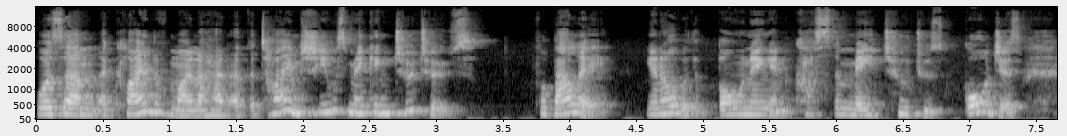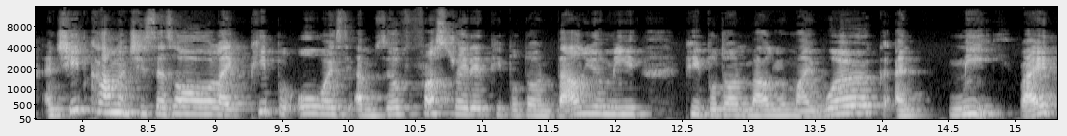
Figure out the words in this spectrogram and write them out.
was um, a client of mine I had at the time. She was making tutus for ballet, you know, with the boning and custom made tutus, gorgeous. And she'd come and she says, Oh, like people always, I'm so frustrated. People don't value me. People don't value my work and me, right?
